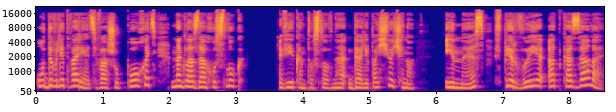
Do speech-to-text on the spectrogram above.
удовлетворять вашу похоть на глазах услуг». Викант условно дали пощечину. Инес впервые отказала.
